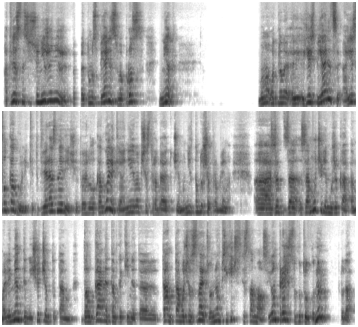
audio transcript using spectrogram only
Ответственности все ниже и ниже. Поэтому с пьяницей вопрос нет. Ну, вот э, есть пьяницы, а есть алкоголики. Это две разные вещи. Алкоголики, они вообще страдают чем? У них на душе проблемы. А за, за, замучили мужика там алиментами, еще чем-то там, долгами там какими-то. Там, там, очень, знаете, он, он психически сломался. И он прячется в бутылку. Ну, туда,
